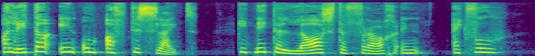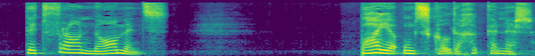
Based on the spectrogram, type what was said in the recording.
Aletta en om af te sluit. Het net 'n laaste vraag en ek wil dit vra namens baie onskuldige kinders.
